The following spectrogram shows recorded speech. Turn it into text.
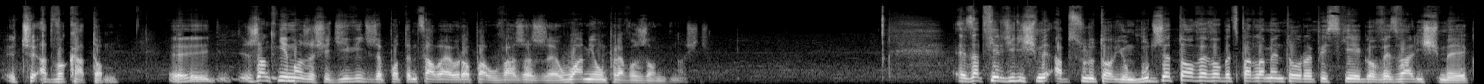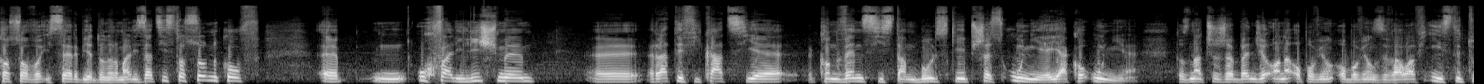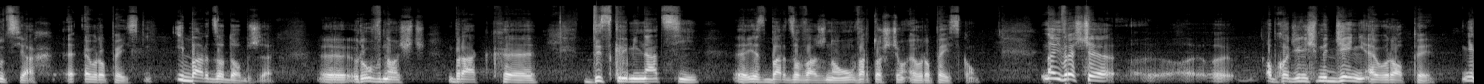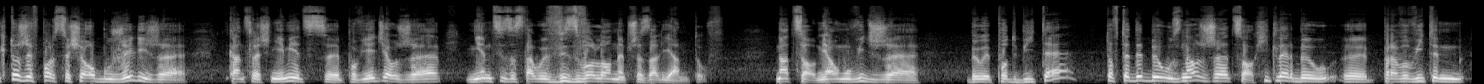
e, czy adwokatom. Rząd nie może się dziwić, że potem cała Europa uważa, że łamią praworządność. Zatwierdziliśmy absolutorium budżetowe wobec Parlamentu Europejskiego, wezwaliśmy Kosowo i Serbię do normalizacji stosunków, e, mm, uchwaliliśmy e, ratyfikację konwencji stambulskiej przez Unię jako Unię. To znaczy, że będzie ona obowiązywała w instytucjach e, europejskich. I bardzo dobrze. Równość, brak dyskryminacji jest bardzo ważną wartością europejską. No i wreszcie e, e, obchodziliśmy Dzień Europy. Niektórzy w Polsce się oburzyli, że kanclerz Niemiec e, powiedział, że Niemcy zostały wyzwolone przez aliantów. Na co? Miał mówić, że były podbite? To wtedy by uznał, że co? Hitler był prawowitym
